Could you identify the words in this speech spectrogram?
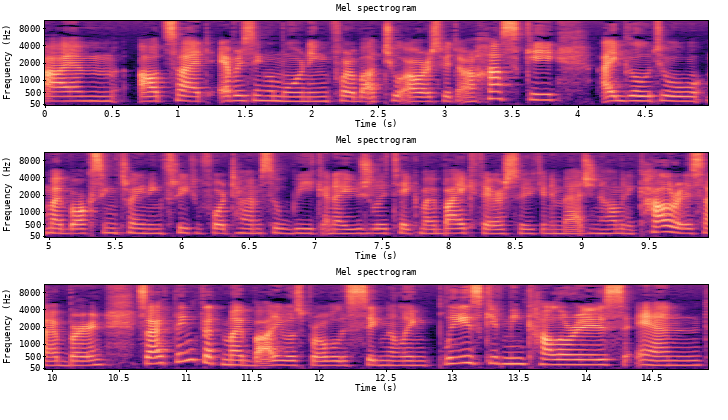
I'm outside every single morning for about two hours with our husky. I go to my boxing training three to four times a week and I usually take my bike there so you can imagine how many calories I burn. So I think that my body was probably signaling, please give me calories and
